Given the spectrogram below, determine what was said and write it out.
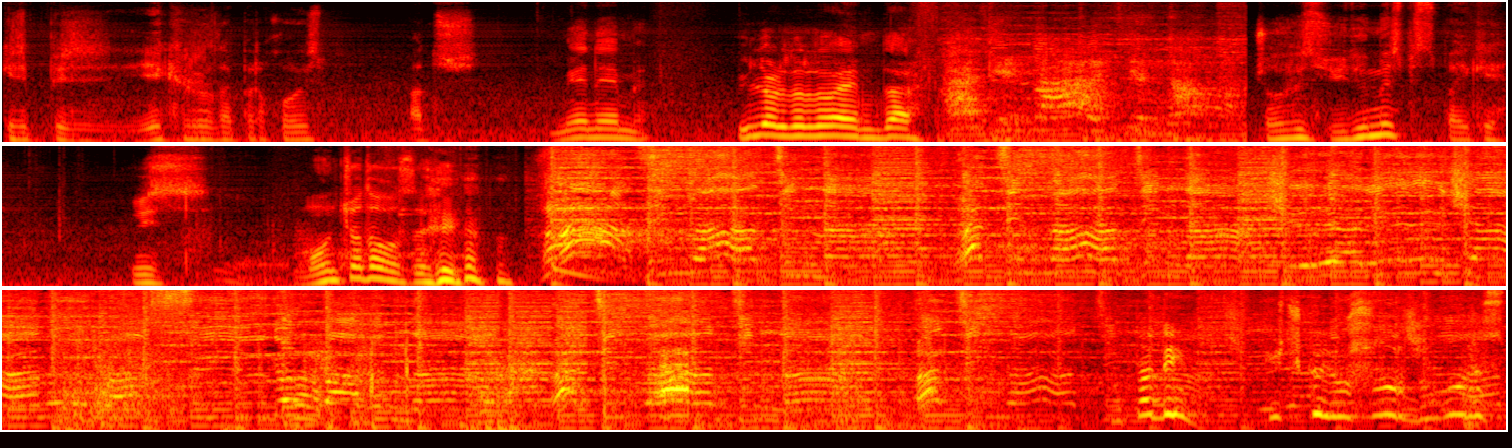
кирип бир эки кыргыздап берип коебузбу атуш мен эми үйлөрдө ырдабайм да. Жок биз үйдө эмеспиз байке. Биз мончодобуз ата дейм кечке ушуларды угурuz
